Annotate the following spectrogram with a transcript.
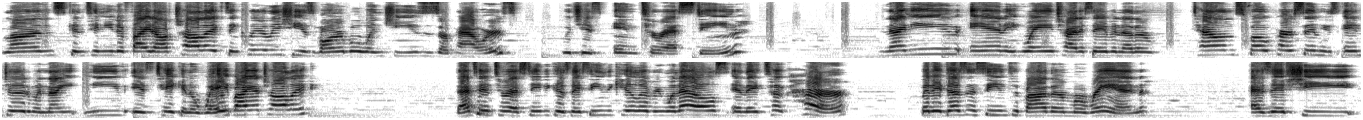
Lans continue to fight off Trollocs, and clearly she is vulnerable when she uses her powers, which is interesting. Nynaeve and Egwene try to save another townsfolk person who's injured when Nynaeve is taken away by a Trolloc. That's interesting because they seem to kill everyone else and they took her, but it doesn't seem to bother Moran as if she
